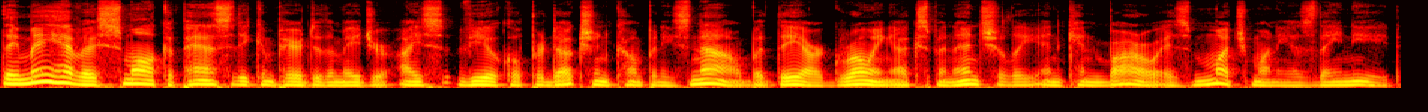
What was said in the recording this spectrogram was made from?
They may have a small capacity compared to the major ICE vehicle production companies now, but they are growing exponentially and can borrow as much money as they need.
